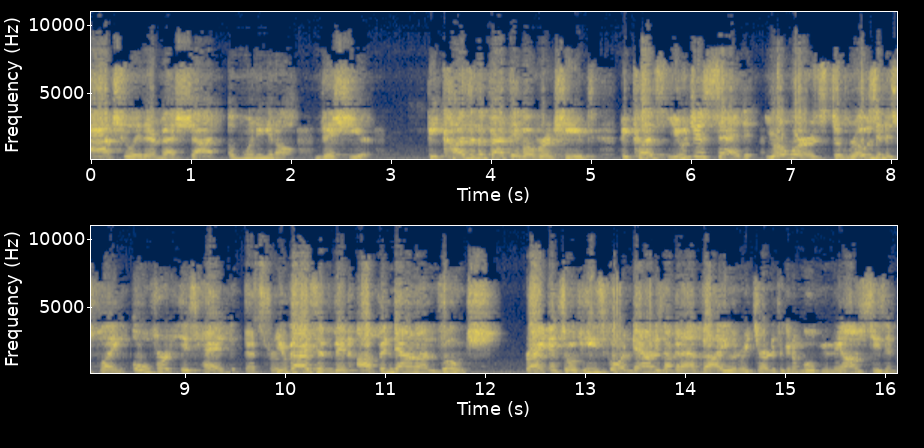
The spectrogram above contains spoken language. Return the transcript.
actually their best shot of winning it all this year because of the fact they've overachieved. Because you just said your words, DeRozan is playing over his head. That's true. You guys have been up and down on Vooch, right? And so if he's going down, he's not going to have value in return if you're going to move him in the offseason.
